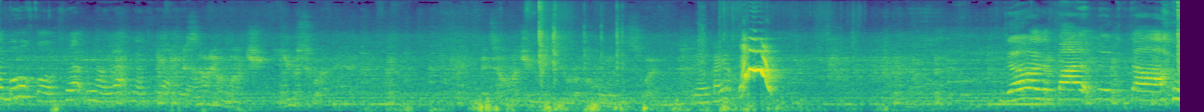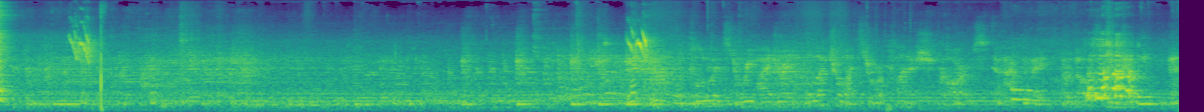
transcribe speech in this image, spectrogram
sa buhok ko. Sweat na, wala na, sweat It's not how much you sweat. It's how much you make your opponent sweat. Yan kayo. Diyan, napalot yung tao. Fluids to rehydrate, electrolytes to replenish, carbs to activate. For those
